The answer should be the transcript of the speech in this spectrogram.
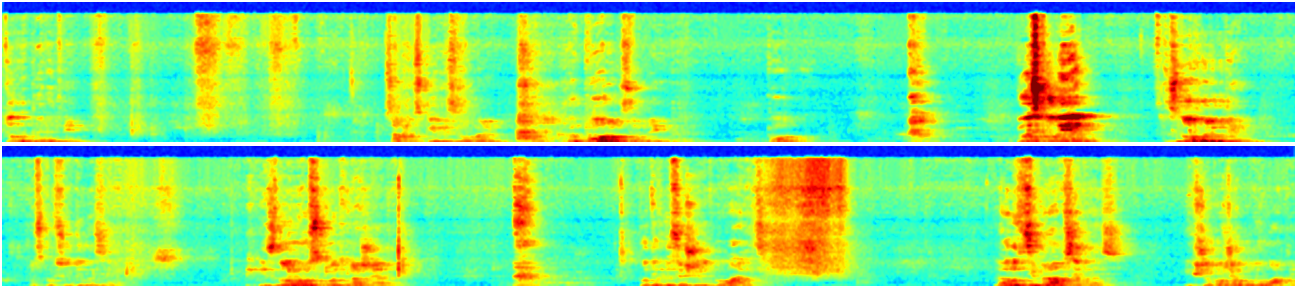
Хто ми перед ним? Саме співець говорив, ви порох землі. Порох. І ось коли знову люди розповсюдилися, і знову Господь каже, подивлюся, що відбувається. Народ зібрався весь і що почав будувати?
